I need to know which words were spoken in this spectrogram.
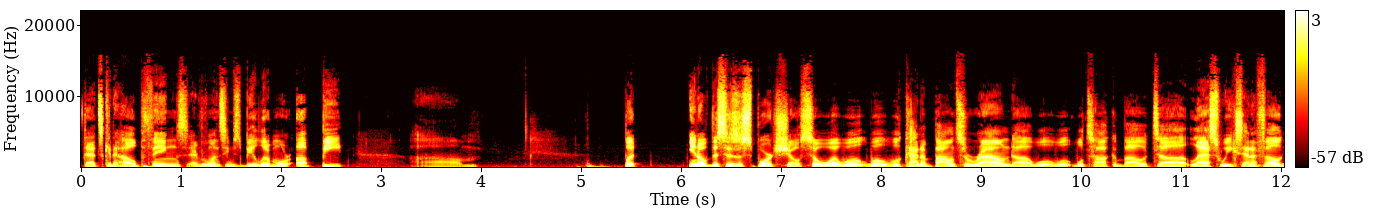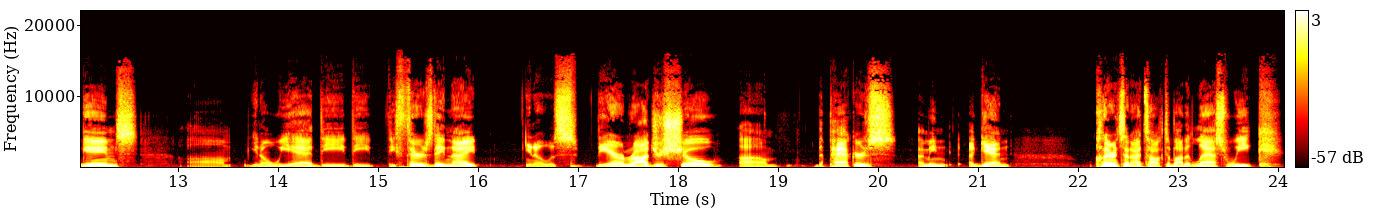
That's going to help things. Everyone seems to be a little more upbeat. Um, but you know, this is a sports show, so we'll we'll we'll, we'll kind of bounce around. Uh, we'll, we'll, we'll talk about uh, last week's NFL games. Um, you know, we had the the the Thursday night. You know, it was the Aaron Rodgers show. Um, the Packers. I mean, again, Clarence and I talked about it last week.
